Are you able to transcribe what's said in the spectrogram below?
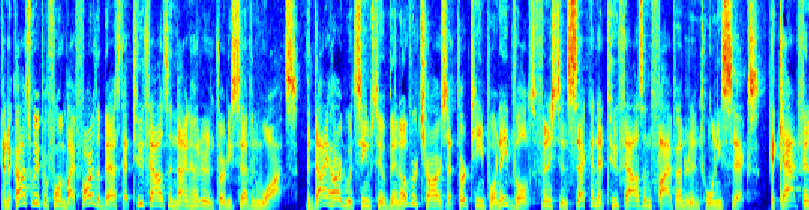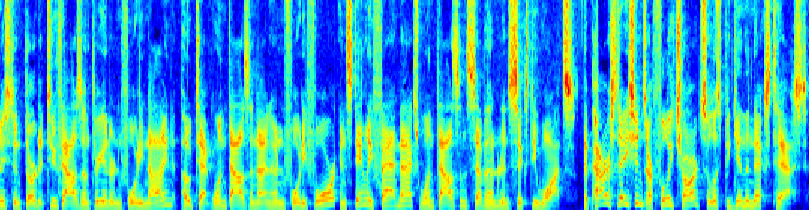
And the Costway performed by far the best at 2,937 watts. The Diehard, which seems to have been overcharged at 13.8 volts, finished in second at 2,526. The Cat finished in third at 2,349, Potek 1,944, and Stanley FatMax 1,760 watts. The power stations are fully charged, so let's begin the next test.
